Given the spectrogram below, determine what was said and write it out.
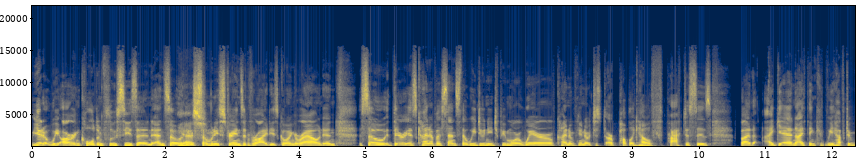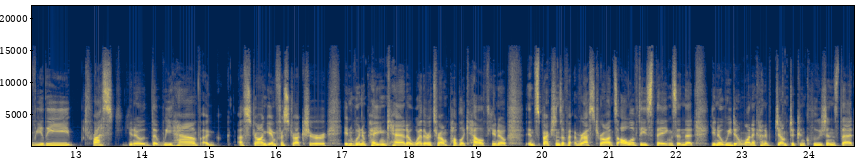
you know, we are in cold and flu season, and so Yes. there's so many strains and varieties going around. And so there is kind of a sense that we do need to be more aware of kind of, you know, just our public Mm-hmm. health practices. But again, I think we have to really trust, you know, that we have a a strong infrastructure in Winnipeg and Canada, whether it's around public health, you know, inspections of restaurants, all of these things, and that you know we don't want to kind of jump to conclusions that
